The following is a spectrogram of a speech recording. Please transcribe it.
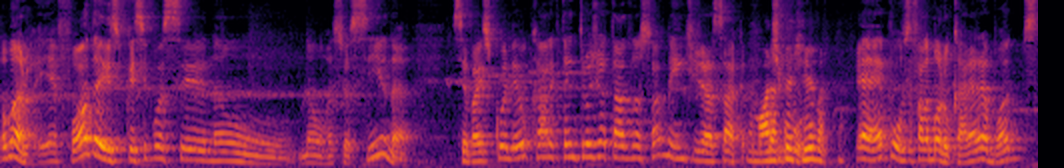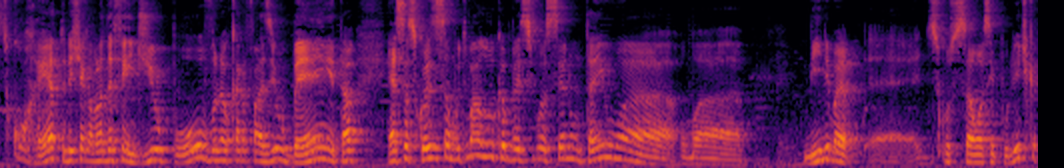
Ô, mano, é foda isso, porque se você não, não raciocina, você vai escolher o cara que tá introjetado na sua mente já, saca? Memória Tipo, afetiva. É, pô, você fala, mano, o cara era mó correto, ele chegava lá, defendia o povo, né? O cara fazia o bem e tal. Essas coisas são muito malucas, mas se você não tem uma, uma mínima é, discussão assim política,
